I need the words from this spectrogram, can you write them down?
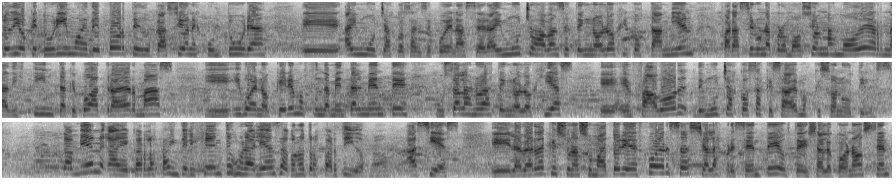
yo digo que turismo es deporte, educación, es cultura, hay muchas cosas que se pueden hacer, hay muchos avances tecnológicos también para hacer una promoción más moderna, distinta, que pueda atraer más y, y bueno, queremos fundamentalmente usar las nuevas tecnologías en favor de muchas cosas que sabemos que son útiles. También eh, Carlos Paz Inteligente es una alianza con otros partidos, ¿no? Así es. Eh, la verdad que es una sumatoria de fuerzas, ya las presenté, ustedes ya lo conocen.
